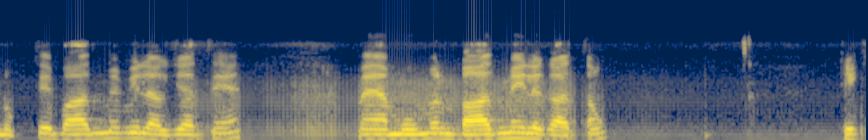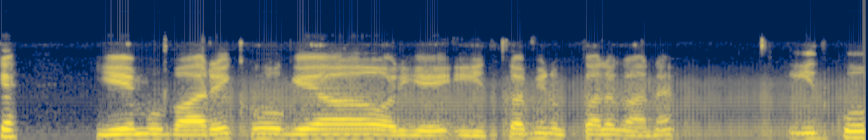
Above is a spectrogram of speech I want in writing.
नुक्ते बाद में भी लग जाते हैं। मैं अमूमन बाद में ही लगाता हूँ। ठीक है? ये मुबारक हो गया और ये ईद का भी नुक्ता लगाना है। ईद को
